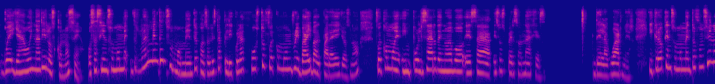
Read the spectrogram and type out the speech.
güey, ya hoy nadie los conoce. O sea, si en su momento, realmente en su momento y cuando salió esta película, justo fue como un revival para ellos, ¿no? Fue como impulsar de nuevo esa, esos personajes de la Warner. Y creo que en su momento funcionó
